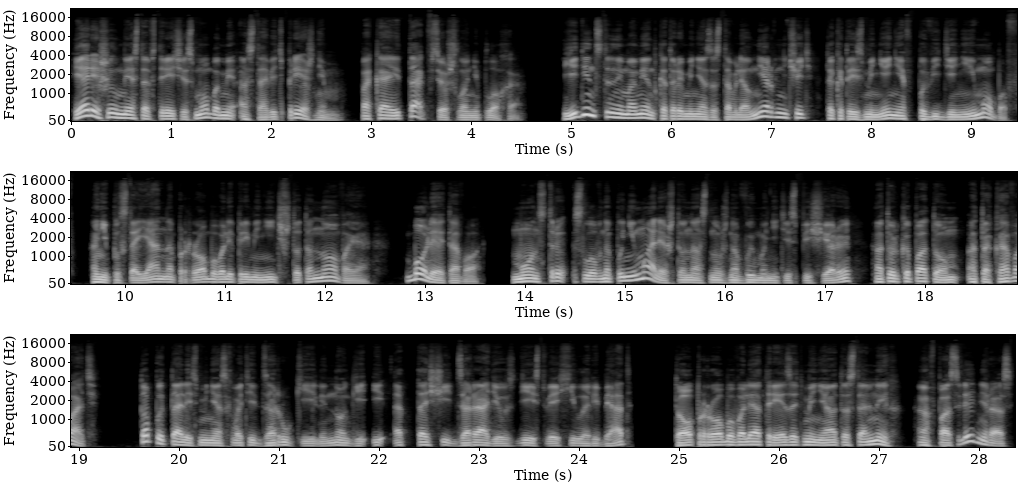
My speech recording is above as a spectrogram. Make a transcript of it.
Я решил место встречи с мобами оставить прежним, пока и так все шло неплохо. Единственный момент, который меня заставлял нервничать, так это изменения в поведении мобов. Они постоянно пробовали применить что-то новое, более того, монстры словно понимали, что нас нужно выманить из пещеры, а только потом атаковать. То пытались меня схватить за руки или ноги и оттащить за радиус действия хила ребят, то пробовали отрезать меня от остальных, а в последний раз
